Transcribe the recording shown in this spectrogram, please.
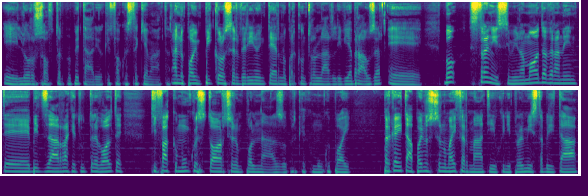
e il loro software proprietario che fa questa chiamata. Hanno poi un piccolo serverino interno per controllarli via browser e boh, stranissimi, una moda veramente bizzarra che tutte le volte ti fa comunque storcere un po' il naso perché comunque poi per carità, poi non si sono mai fermati, quindi problemi di stabilità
